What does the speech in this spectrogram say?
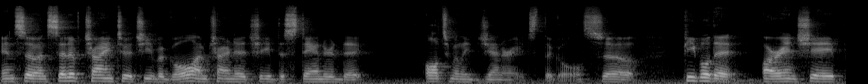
And so instead of trying to achieve a goal, I'm trying to achieve the standard that ultimately generates the goal. So people that are in shape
